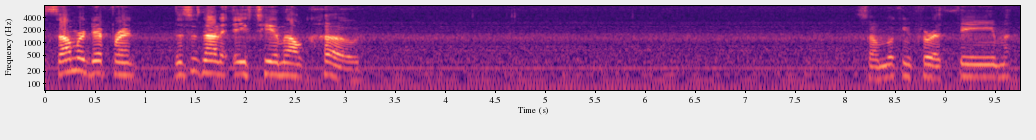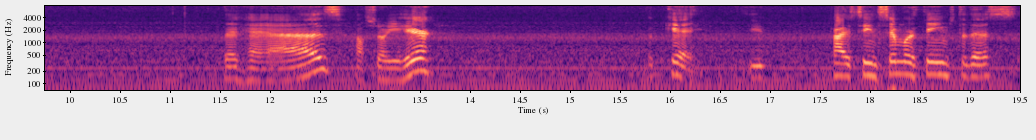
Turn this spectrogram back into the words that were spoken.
Because some are different. This is not an HTML code. So I'm looking for a theme that has, I'll show you here. Okay, you've probably seen similar themes to this.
